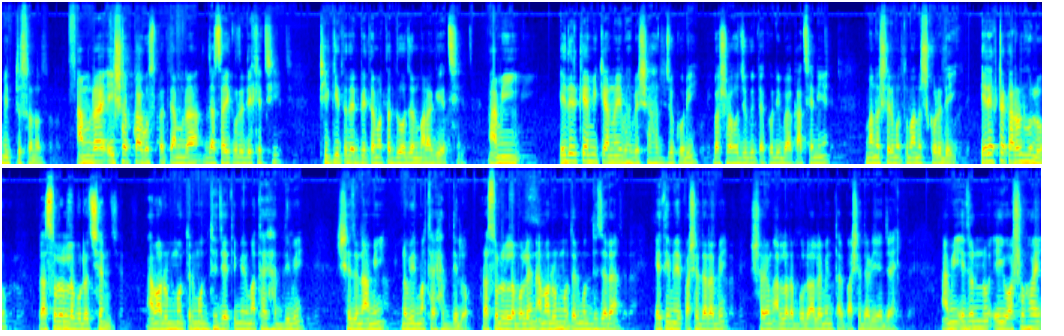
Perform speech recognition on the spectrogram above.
মৃত্যু সনদ। আমরা এই সব কাগজপাতি আমরা যাচাই করে দেখেছি, ঠিকই তাদের পিতামাতা দুজন মারা গিয়েছে। আমি এদেরকে আমি কেন এভাবে সাহায্য করি বা সহযোগিতা করি বা কাছে নিয়ে মানুষের মতো মানুষ করে দেই? এর একটা কারণ হলো রাসুল্লাহ বলেছেন, আমার উম্মতের মধ্যে যে তিমির মাথায় হাত দিবে, সেজন্য আমি নবীর মাথায় হাত দিল। রাসুল্লাহ বলেন, আমার উম্মতের মধ্যে যারা এতিমের পাশে দাঁড়াবে, স্বয়ং আল্লাহ রাবুল আলমিন তার পাশে দাঁড়িয়ে যায়। আমি এজন্য এই অসহায়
